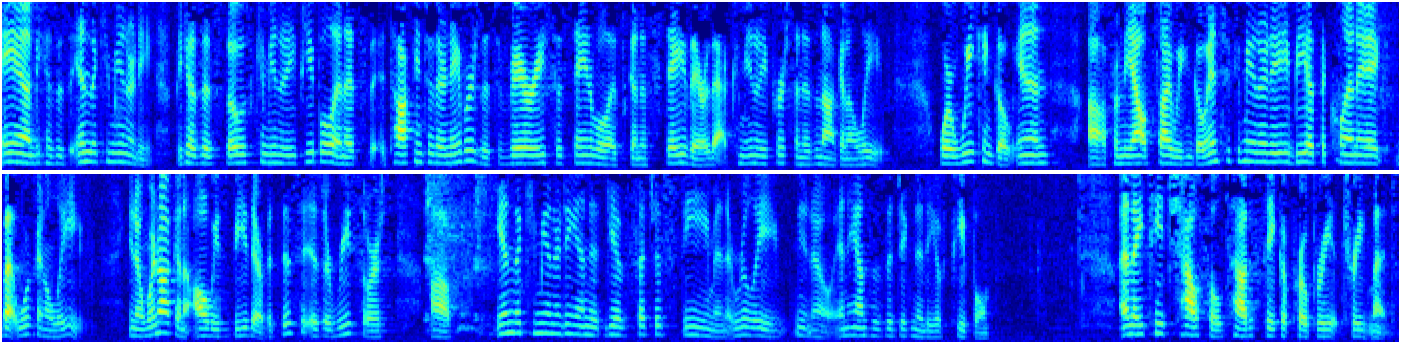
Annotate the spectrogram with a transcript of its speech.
And because it's in the community, because it's those community people and it's talking to their neighbors, it's very sustainable. It's going to stay there. That community person is not going to leave. Where we can go in uh, from the outside, we can go into community, be at the clinic, but we're going to leave you know, we're not going to always be there, but this is a resource uh, in the community, and it gives such esteem, and it really, you know, enhances the dignity of people. And they teach households how to seek appropriate treatment.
